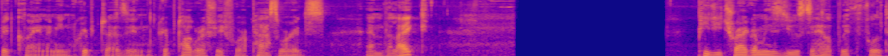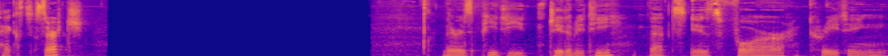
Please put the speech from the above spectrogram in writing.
Bitcoin, I mean crypto as in cryptography for passwords and the like. PG Trigram is used to help with full text search. There is PG JWT, that is for creating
